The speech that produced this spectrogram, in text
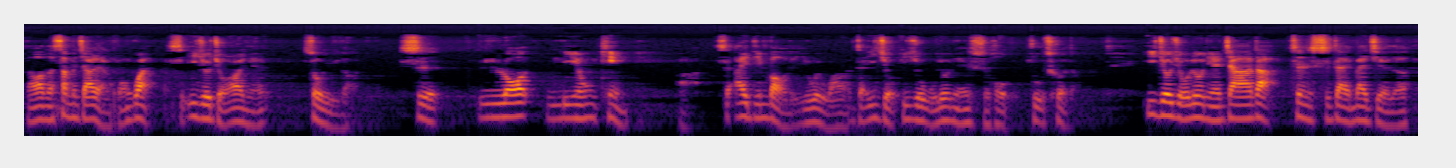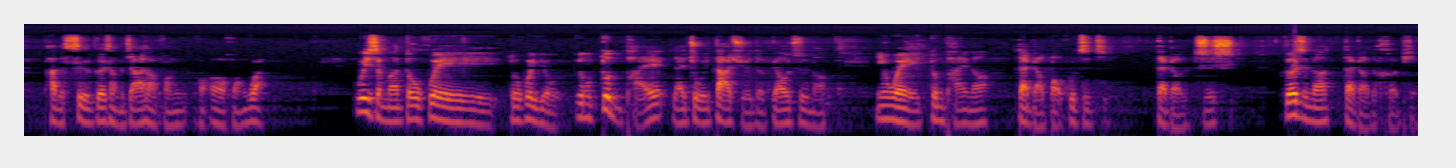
然后呢上面加两个皇冠，是一九九二年授予的，是 Lord Leon King 啊，是爱丁堡的一位王，在一九一九五六年时候注册的。一九九六年，加拿大正式在麦吉尔的他的四个歌上面加上皇皇呃皇冠。为什么都会都会有用盾牌来作为大学的标志呢？因为盾牌呢代表保护自己，代表的知识；鸽子呢代表的和平。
